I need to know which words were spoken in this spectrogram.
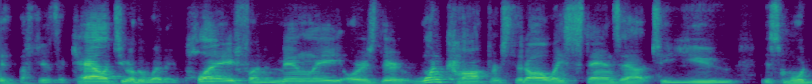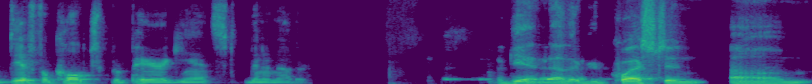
a physicality or the way they play fundamentally, or is there one conference that always stands out to you that's more difficult to prepare against than another? Again, another good question. Um,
